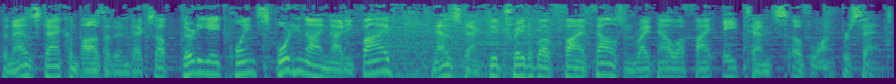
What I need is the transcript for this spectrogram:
The Nasdaq Composite Index up 38 points, 49.95. Nasdaq did trade above 5,000, right now up by eight tenths of one percent.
